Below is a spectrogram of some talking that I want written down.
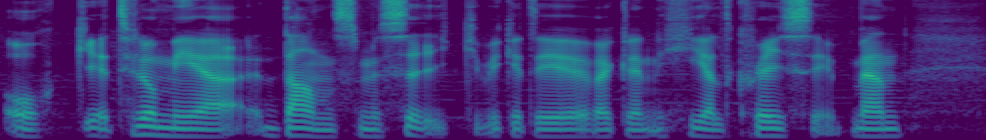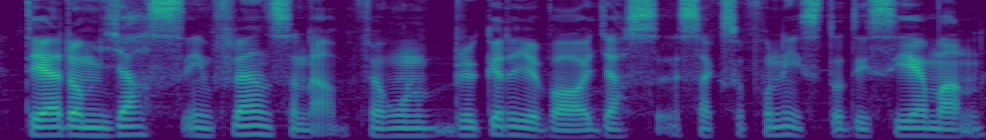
och eh, till och med dansmusik vilket är verkligen helt crazy. Men det är de jazzinfluenserna för hon brukade ju vara jazzsaxofonist och det ser man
